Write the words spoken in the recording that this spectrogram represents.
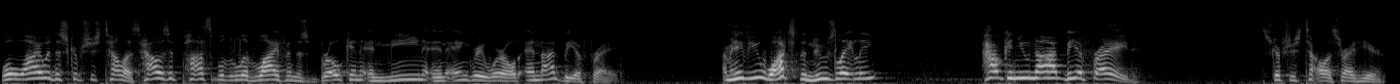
Well, why would the scriptures tell us? How is it possible to live life in this broken and mean and angry world and not be afraid? I mean, have you watched the news lately? How can you not be afraid? The scriptures tell us right here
